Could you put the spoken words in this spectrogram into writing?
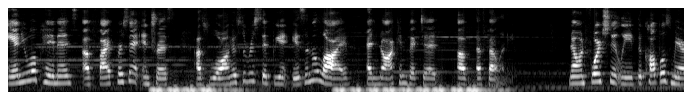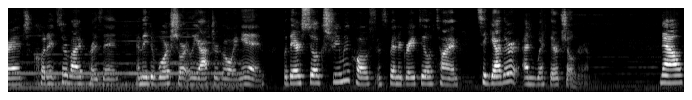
annual payments of 5% interest as long as the recipient isn't alive and not convicted of a felony. Now, unfortunately, the couple's marriage couldn't survive prison and they divorced shortly after going in, but they are still extremely close and spend a great deal of time together and with their children. Now,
